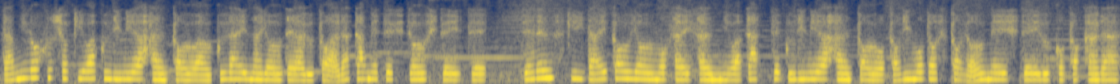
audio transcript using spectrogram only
ダニロフ書記はクリミア半島はウクライナ領であると改めて主張していて、ゼレンスキー大統領も再三にわたってクリミア半島を取り戻すと表明していることから、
